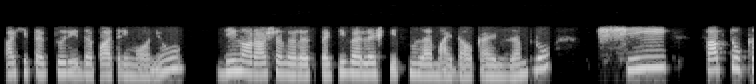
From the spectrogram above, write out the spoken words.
arhitecturii de patrimoniu. Din orașele respective, le știți, nu le mai dau ca exemplu, și faptul că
